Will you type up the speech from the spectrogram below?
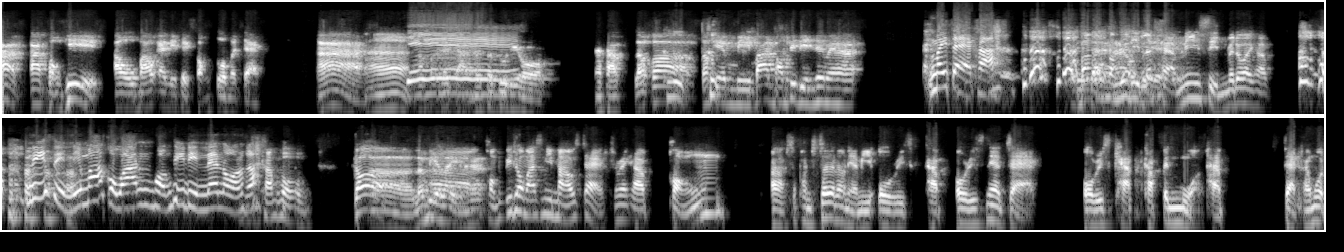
อ่าของที่เอาเมาส์ Anitech สองตัวมาแจก อ่าอ่าบรรยากาศในสตูดิโอนะครับ แล้วก็ต้องเกมมีบ้านพร้อมที่ดินใช่ไหมฮะ ไม่แจกค่ะ บ้านพร้อมที่ดินและแถมหนี้สินไปด้วยครับหนี้สินนี่มากกว่าบ้านพร้อมที่ดินแน่นอนค่ะ ครับผม ก็แล้วมีอะไรนะฮะของพี่โทมัสมีเมาส์แจกใช่ไหมครับ ของอ่า สปอนเซอร์เราเนี่ยมี Oris ครับ Oris เนี่ยแจก Oris cap ครับเป็นหมวกครับ แจกทั้งหมด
